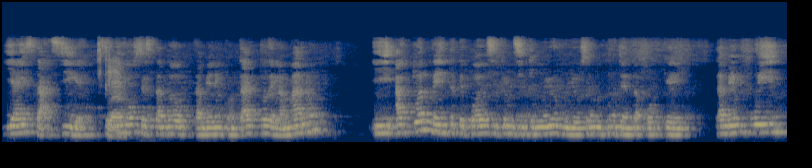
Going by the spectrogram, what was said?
y ahí está, sigue. Seguimos estando también en contacto de la mano. Y actualmente te puedo decir que me siento muy orgullosa y muy contenta porque también fui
